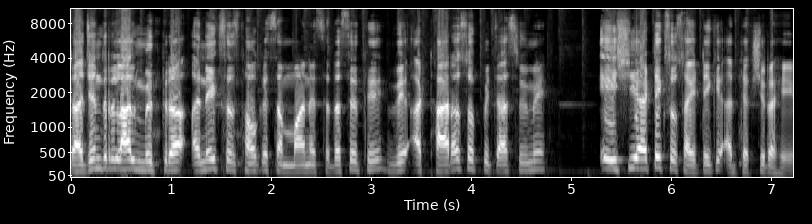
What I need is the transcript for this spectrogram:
राजेंद्र लाल मित्रा अनेक संस्थाओं के सम्मानित सदस्य थे। वे अठारह में एशियाटिक सोसाइटी के अध्यक्ष रहे।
